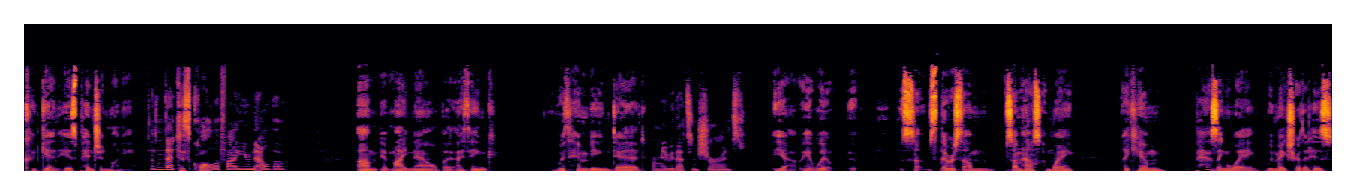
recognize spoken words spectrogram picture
could get his pension money. doesn't that disqualify you now, though? Um, it might now, but I think with him being dead, Or maybe that's insurance. yeah, it will. It, some, there was some somehow, some way, like him passing away would make sure that his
